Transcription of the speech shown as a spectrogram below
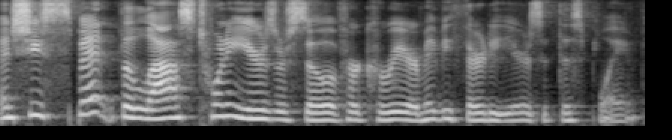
and she spent the last 20 years or so of her career, maybe 30 years at this point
